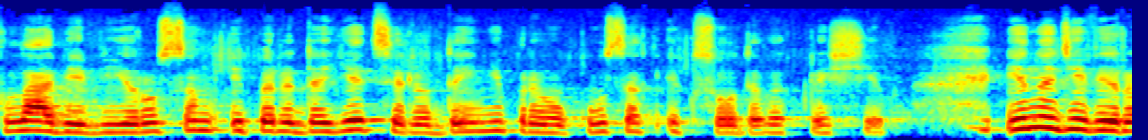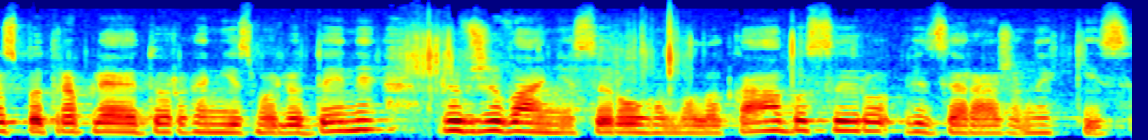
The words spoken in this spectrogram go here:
флавівірусом і передається людині при укусах іксодових кліщів. Іноді вірус потрапляє до організму людини при вживанні сирого молока або сиру від заражених кіз.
